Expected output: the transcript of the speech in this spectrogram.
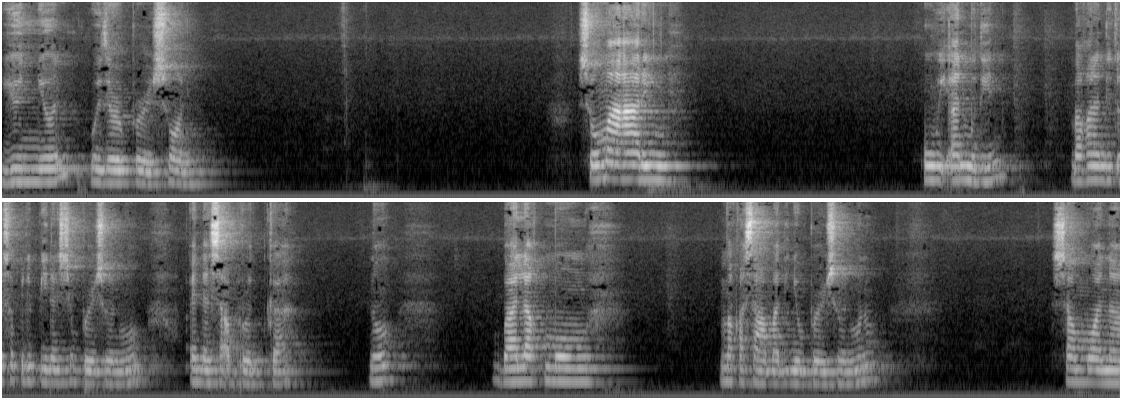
Union with your person. So, maaring uwian mo din. Baka nandito sa Pilipinas yung person mo ay nasa abroad ka. No? Balak mong makasama din yung person mo. No? Someone na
